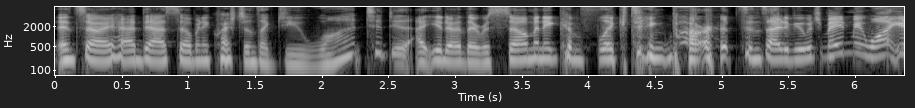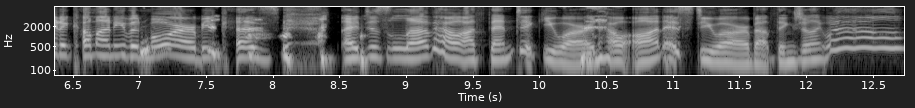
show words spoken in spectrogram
And so I had to ask so many questions like, do you want to do that? You know, there was so many conflicting parts inside of you, which made me want you to come on even more because I just love how authentic you are and how honest you are about things. You're like, well,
